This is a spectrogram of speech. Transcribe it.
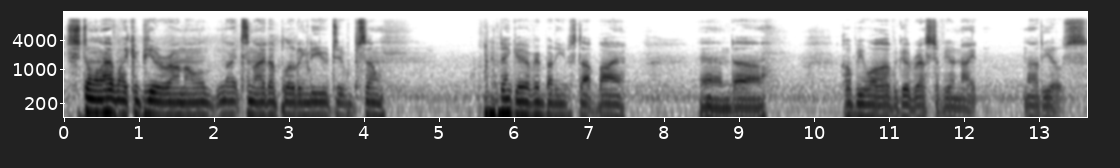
just don't want to have my computer on all night tonight uploading to YouTube, so. Thank you, everybody who stopped by. And, uh, hope you all have a good rest of your night. Adios.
